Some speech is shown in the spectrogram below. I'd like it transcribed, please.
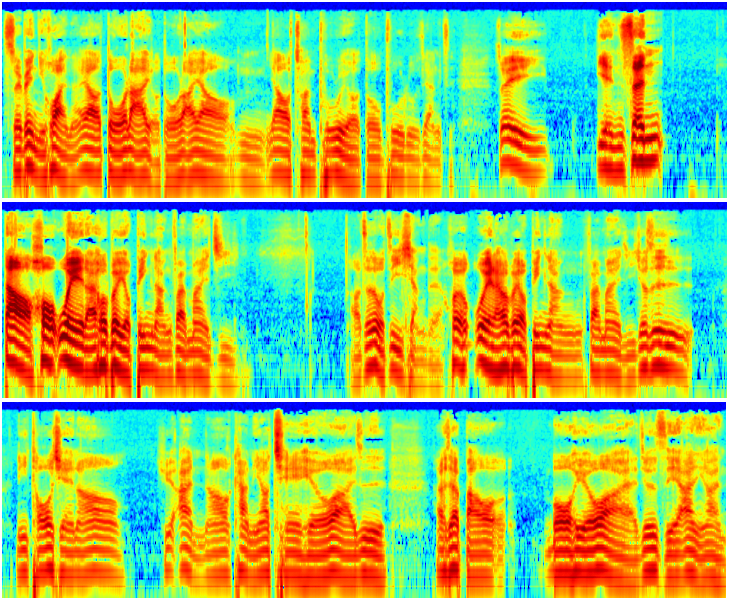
随便你换啊，要多拉有多拉，要嗯要穿铺路有多铺路这样子。所以衍生到后未来会不会有槟榔贩卖机？啊，这是我自己想的。会未来会不会有槟榔贩卖机？就是你投钱，然后去按，然后看你要切油啊，还是？还是要保保油啊，就是直接按一按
